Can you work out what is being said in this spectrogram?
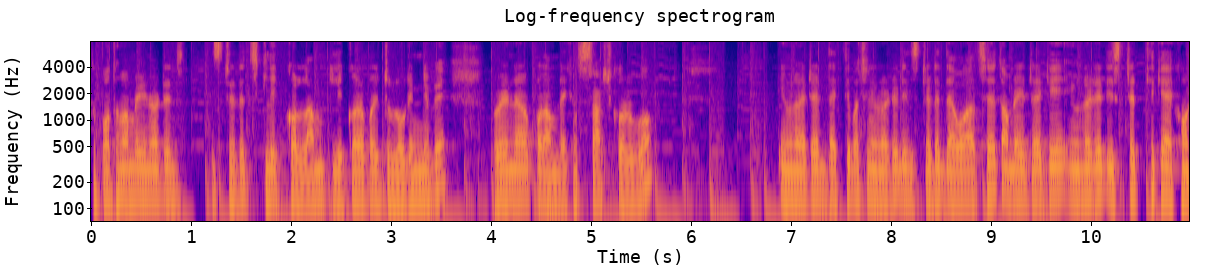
তো প্রথমে আমরা ইউনাইটেড স্টেটে ক্লিক করলাম ক্লিক করার পর একটু লোডিং নেবে। লোডিং নেওয়ার পর আমরা এখানে সার্চ করব। ইউনাইটেড দেখতে পাচ্ছেন ইউনাইটেড স্টেটে দেওয়া আছে। তো আমরা এটাকে ইউনাইটেড স্টেট থেকে এখন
